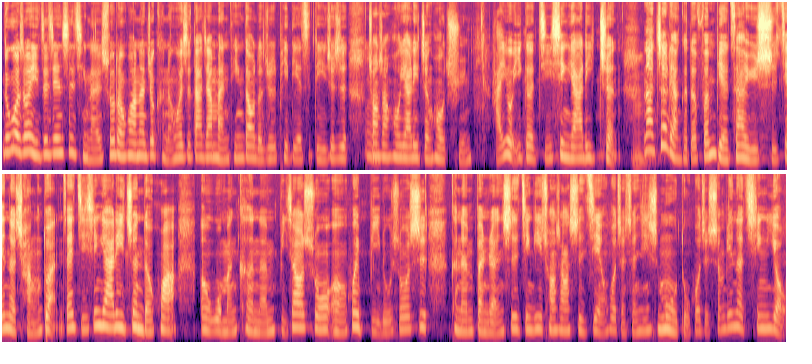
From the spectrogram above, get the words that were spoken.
如果说以这件事情来说的话，那就可能会是大家蛮听到的，就是 PDSD，就是创伤后压力症候群，还有一个急性压力症。那这两个的分别在于时间的长短。在急性压力症的话，呃，我们可能比较说，呃，会比如说是可能本人是经历创伤事件，或者曾经是目睹，或者身边的亲友，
